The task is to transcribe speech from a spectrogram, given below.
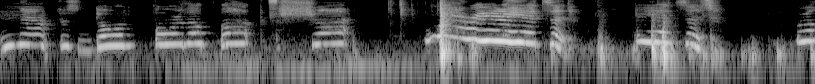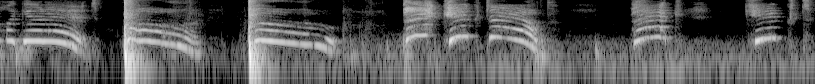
Now just going for the buck shot. He hits it. He hits it. Really get it. One, two. Pac kicked out. Pac kicked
